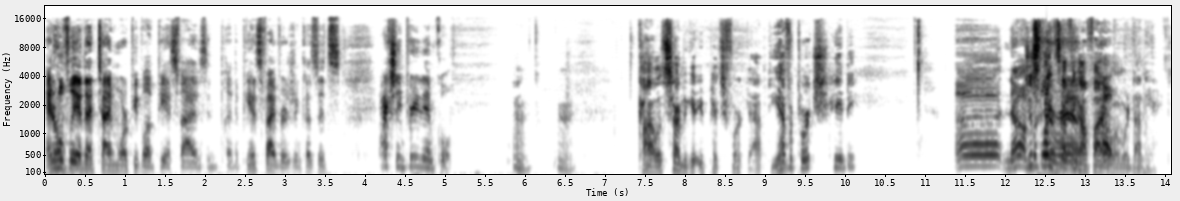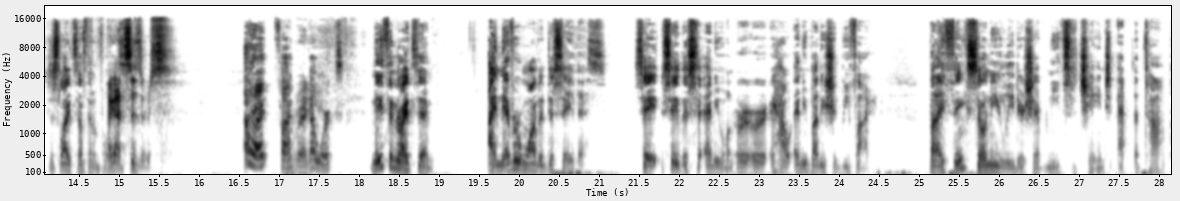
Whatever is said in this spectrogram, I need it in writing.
And hopefully at that time, more people have PS5s and play the PS5 version because it's actually pretty damn cool. All right, Kyle, it's time to get your pitchfork out. Do you have a torch handy? Uh, no, I'm Just light something on fire Oh, when we're done here. Just light something. On fire. I got scissors. All right, fine. That works. Nathan writes in, I never wanted to say this. Say say this to anyone or, or how anybody should be fired. But I think Sony leadership needs to change at the top.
